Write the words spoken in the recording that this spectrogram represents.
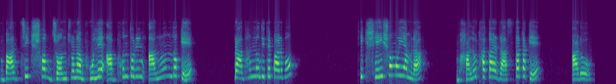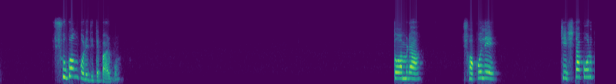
বাহ্যিক সব যন্ত্রণা ভুলে আভ্যন্তরীণ আনন্দকে প্রাধান্য দিতে পারব? ঠিক সেই সময় আমরা ভালো থাকার রাস্তাটাকে আরও সুগম করে দিতে পারব। তো আমরা সকলে চেষ্টা করব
